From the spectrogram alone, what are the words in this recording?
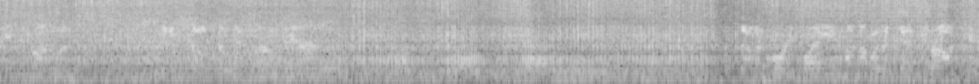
already struggling to get himself some hits room here. 740 plane hung up with a dead truck.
